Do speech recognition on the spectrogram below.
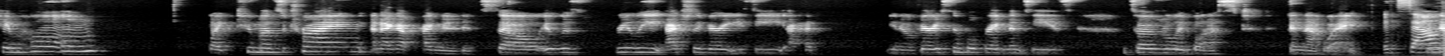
came home, like two months of trying, and I got pregnant. So it was really actually very easy. I had, you know, very simple pregnancies. So I was really blessed in that way. It sounds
